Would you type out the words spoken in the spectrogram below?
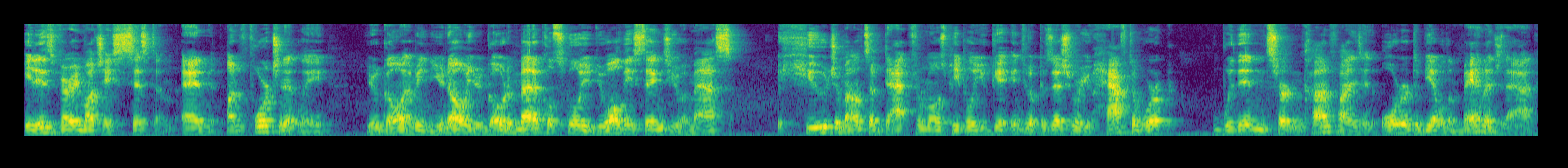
it is very much a system. And unfortunately, you're going. I mean, you know, you go to medical school, you do all these things, you amass huge amounts of debt for most people. You get into a position where you have to work within certain confines in order to be able to manage that.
